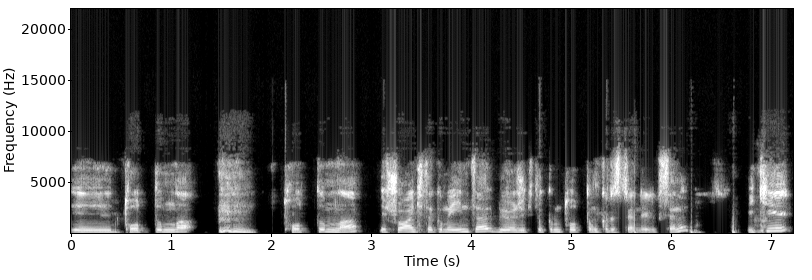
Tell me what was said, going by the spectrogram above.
e, Tottenham'la Tottenham'la e, şu anki takımı Inter, bir önceki takım Tottenham Christian Eriksen'in. İki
